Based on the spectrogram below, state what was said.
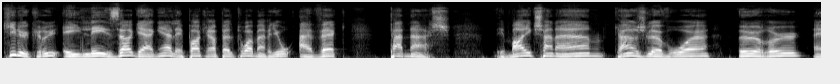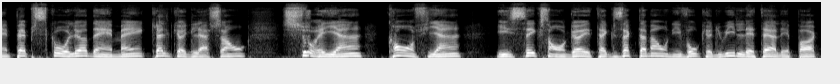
Qui le cru? Et il les a gagnés à l'époque, rappelle-toi, Mario, avec panache. Et Mike Shanahan, quand je le vois, heureux, un Pepsi-Cola dans les mains, quelques glaçons, souriant, confiant. Il sait que son gars est exactement au niveau que lui, l'était à l'époque.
